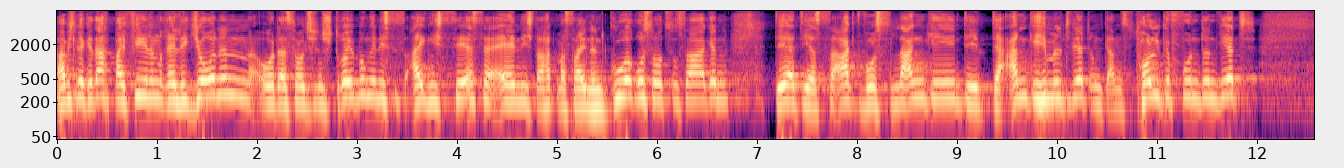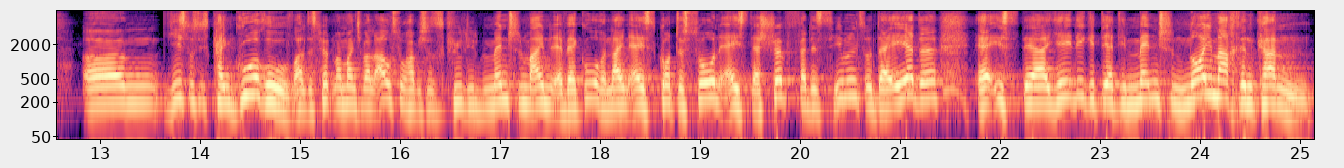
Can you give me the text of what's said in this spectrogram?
Habe ich mir gedacht, bei vielen Religionen oder solchen Strömungen ist es eigentlich sehr, sehr ähnlich. Da hat man seinen Guru sozusagen, der dir sagt, wo es lang geht, der angehimmelt wird und ganz toll gefunden wird. Ähm, Jesus ist kein Guru, weil das hört man manchmal auch so, habe ich das Gefühl, die Menschen meinen, er wäre Guru. Nein, er ist Gottes Sohn, er ist der Schöpfer des Himmels und der Erde. Er ist derjenige, der die Menschen neu machen kann.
